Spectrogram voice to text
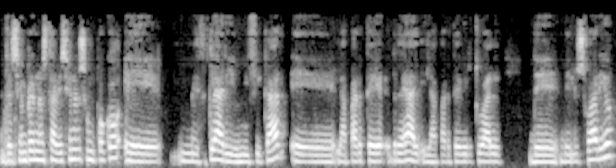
Entonces siempre nuestra visión es un poco eh, mezclar y unificar eh, la parte real y la parte virtual de- del usuario.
